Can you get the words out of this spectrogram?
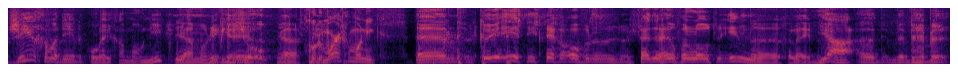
zeer gewaardeerde collega Monique. Ja, Monique. ja. Goedemorgen Monique. Eh, kun je eerst iets zeggen over... Zijn er heel veel loten in eh, geleverd? Ja, eh, we, we hebben,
